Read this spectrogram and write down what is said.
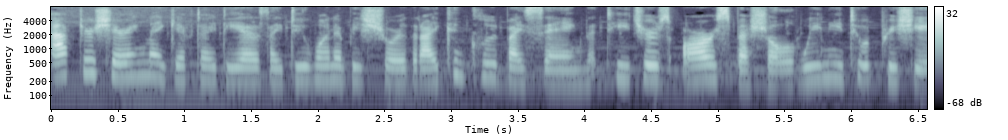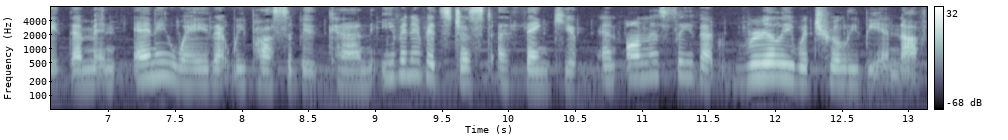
After sharing my gift ideas, I do want to be sure that I conclude by saying that teachers are special. We need to appreciate them in any way that we possibly can, even if it's just a thank you. And honestly, that really would truly be enough.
